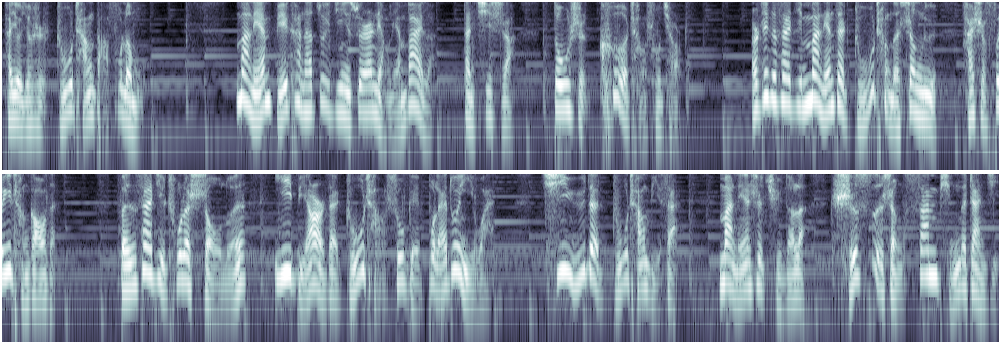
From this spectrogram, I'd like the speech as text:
还有就是主场打富勒姆。曼联别看他最近虽然两连败了，但其实啊都是客场输球，而这个赛季曼联在主场的胜率还是非常高的。本赛季除了首轮一比二在主场输给布莱顿以外，其余的主场比赛，曼联是取得了十四胜三平的战绩。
